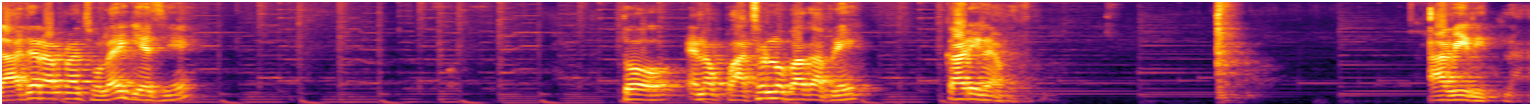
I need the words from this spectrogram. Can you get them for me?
ગાજર આપણા છોલાઈ ગયા છે તો એનો પાછળનો ભાગ આપણે કાઢી નાખીશું આવી રીતના.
